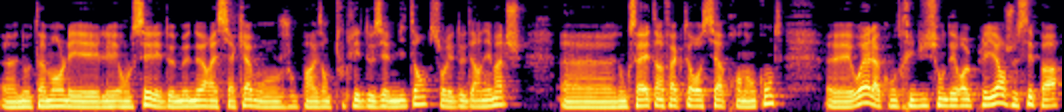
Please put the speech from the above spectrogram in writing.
euh, notamment les, les, on le sait, les deux meneurs et Siakam, on joue par exemple toutes les deuxièmes mi-temps sur les deux derniers matchs, euh, donc ça va être un facteur aussi à prendre en compte. ouais, la contribution des role players, je sais pas,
